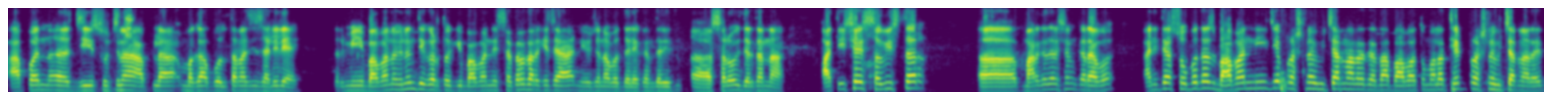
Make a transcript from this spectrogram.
आपण जी सूचना आपला मगा बोलताना जी झालेली आहे तर मी बाबांना विनंती करतो की बाबांनी सतरा तारखेच्या नियोजनाबद्दल एकंदरीत सर्व विद्यार्थ्यांना अतिशय सविस्तर मार्गदर्शन करावं आणि त्यासोबतच बाबांनी जे प्रश्न विचारणार आहेत आता बाबा तुम्हाला थेट प्रश्न विचारणार आहेत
